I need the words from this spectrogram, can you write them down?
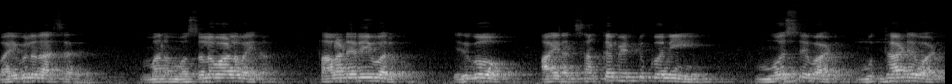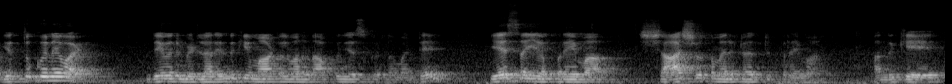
బైబిల్ రాశారు. మన ముసలివాళ్ళమైన తలనెరి వరకు. ఇదిగో ఆయన చంక పెట్టుకొని మోసేవాడు ముద్దాడేవాడు ఎత్తుకునేవాడు. దేవుని బిడ్డలారు ఎందుకు ఈ మాటలు మనం జ్ఞాపకం చేసుకుంటున్నామంటే ఏసయ్య ప్రేమ శాశ్వతమైనటువంటి ప్రేమ. అందుకే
